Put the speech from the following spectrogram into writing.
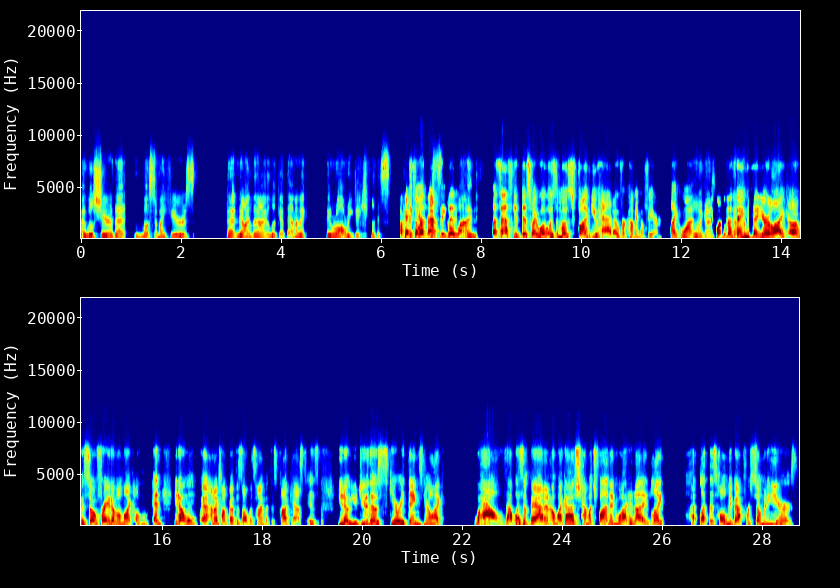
I will share that most of my fears that now I, now I look at them, I'm like, they were all ridiculous. Okay, Like so let's every ask, single this, one. let's ask it this way. What was the most fun you had overcoming a fear? Like one Oh my gosh. one of the things that you're like, uh, I was so afraid of. I'm like, um, and you know, and I talk about this all the time with this podcast is, you know, you do those scary things and you're like, wow, that wasn't bad. And oh my gosh, how much fun. And why did I like let- this hold me back for so many years?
